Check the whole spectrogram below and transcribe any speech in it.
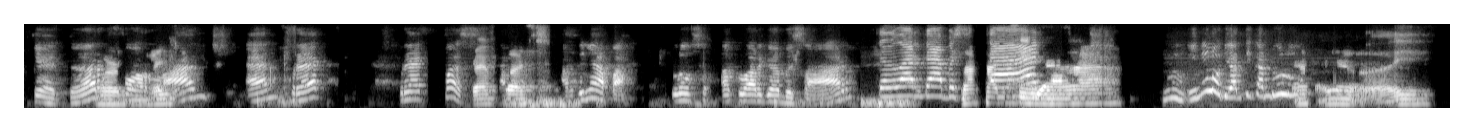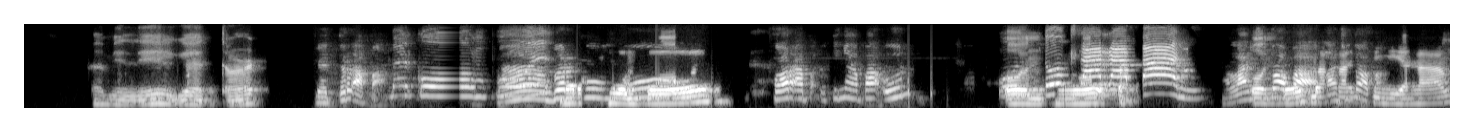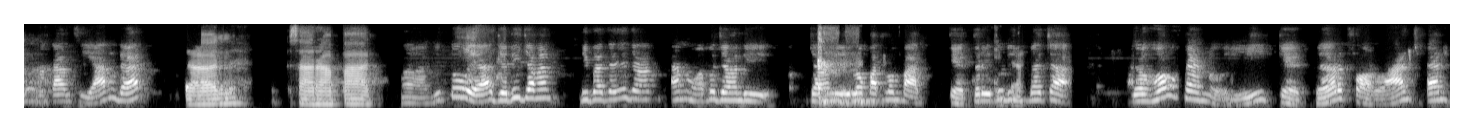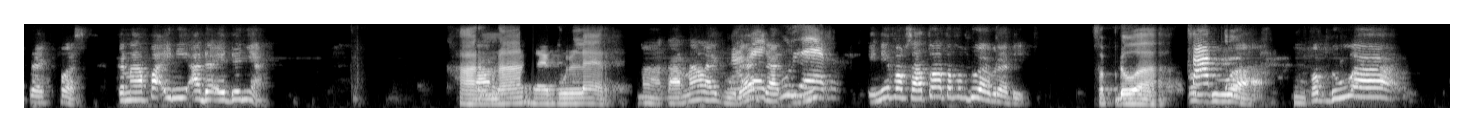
gather For lunch. and break breakfast. Breakfast. artinya apa? Lu- eh, keluarga besar. Keluarga besar. Makan siang. hmm, ini lo diartikan dulu. Family gathered gather apa? Berkumpul. Nah, berkumpul. Kumpul for apa? Artinya apa? Un untuk untuk- sarapan. Lunch itu untuk apa? Lunch makan itu apa? siang. Makan siang dan dan sarapan. nah gitu ya jadi jangan dibacanya jangan anu apa jangan di jangan dilompat-lompat gather itu Iya. dibaca the whole family gather for lunch and breakfast kenapa ini ada ed-nya Karena reguler. nah karena reguler dan ini reguler ini verb satu atau verb dua berarti Verb 2. verb Satu. dua Hmm, verb dua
